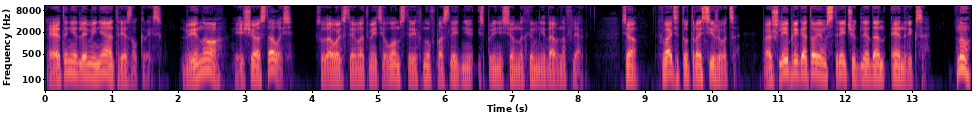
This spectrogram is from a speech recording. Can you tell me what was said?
Это не для меня, отрезал Крейс. Вино еще осталось? С удовольствием отметил он, встряхнув последнюю из принесенных им недавно фляг. Все, хватит тут рассиживаться. Пошли приготовим встречу для Дан Энрикса. Ну,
